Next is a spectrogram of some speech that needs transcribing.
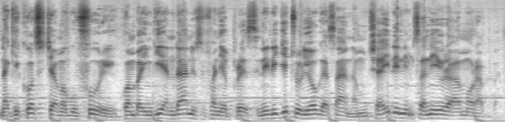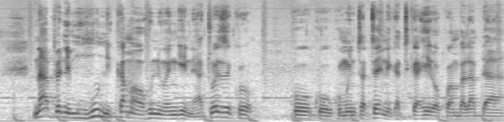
na kikosi cha Magufuli kwamba ingia ndani usifanye press. Nilijitu lioga sana. Mshahidi ni msanii yule wa Morapa. Nape ni mhuni kama wahuni wengine, hatuwezi ku, ku, ku, kumentertain katika hilo kwamba labda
